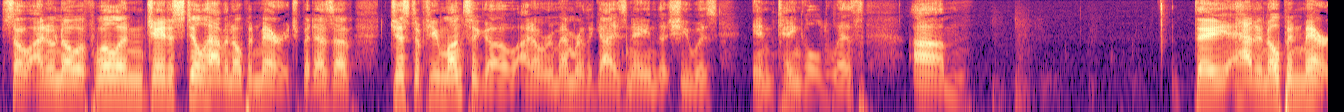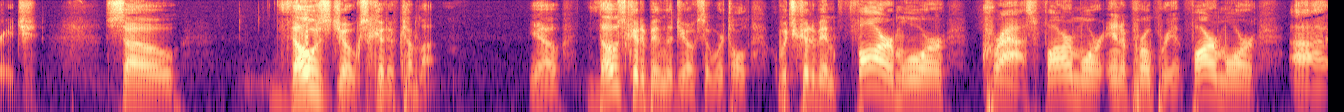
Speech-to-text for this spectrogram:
So I don't know if Will and Jada still have an open marriage, but as of just a few months ago, I don't remember the guy's name that she was entangled with. Um, they had an open marriage. So those jokes could have come up. You know, those could have been the jokes that were told, which could have been far more crass, far more inappropriate, far more uh,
